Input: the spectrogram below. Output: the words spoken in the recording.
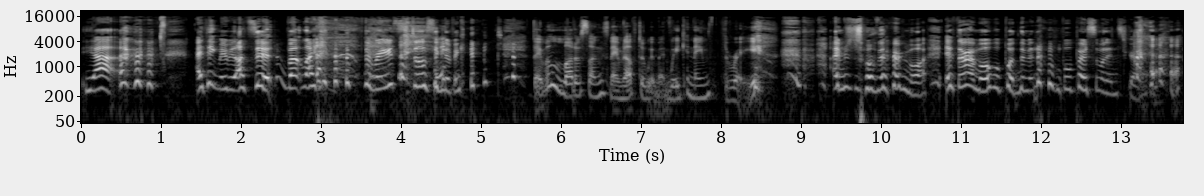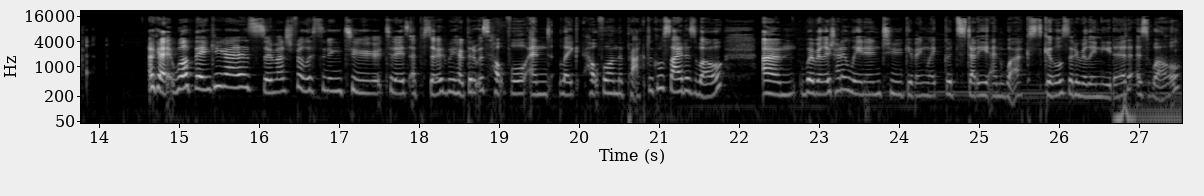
Yeah. I think maybe that's it, but like three is still significant. They have a lot of songs named after women. We can name three. I'm sure there are more. If there are more, we'll put them in we'll post them on Instagram. Okay, well, thank you guys so much for listening to today's episode. We hope that it was helpful and like helpful on the practical side as well. Um, we're really trying to lean into giving like good study and work skills that are really needed as well.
